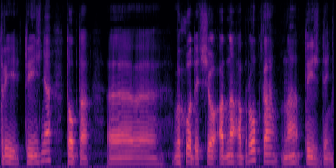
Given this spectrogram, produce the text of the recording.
3 тижня, тобто е, виходить, що одна обробка на тиждень.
